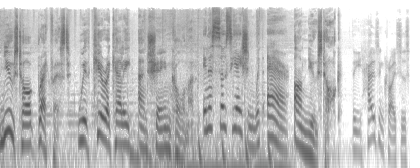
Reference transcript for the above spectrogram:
News Talk Breakfast with Ciara Kelly and Shane Coleman. In association with AIR on News Talk. The housing crisis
